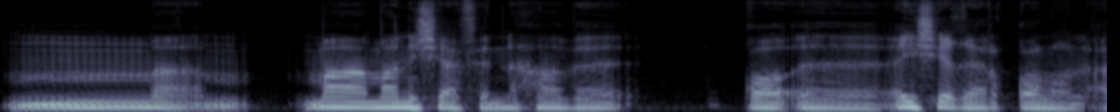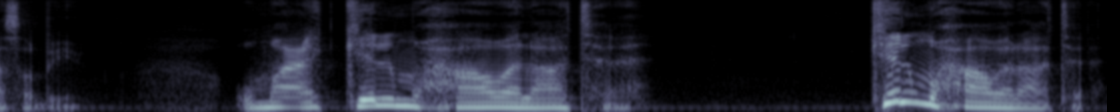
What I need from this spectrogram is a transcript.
ما ما ماني شايف أن هذا آه، أي شيء غير قولون العصبي. ومع كل محاولاتها كل محاولاتها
